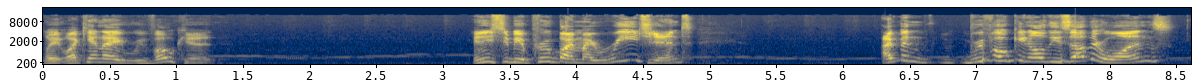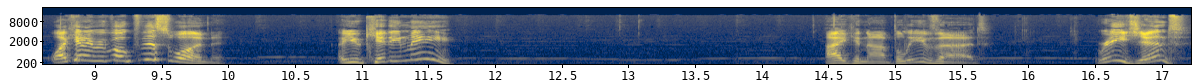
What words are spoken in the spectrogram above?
Wait, why can't I revoke it? It needs to be approved by my regent. I've been revoking all these other ones. Why can't I revoke this one? Are you kidding me? I cannot believe that. Regent?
